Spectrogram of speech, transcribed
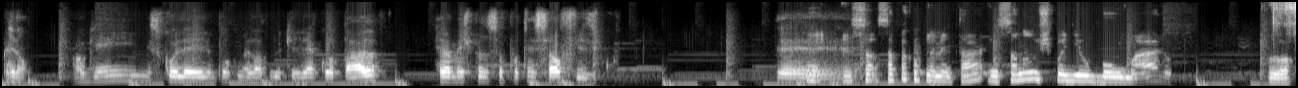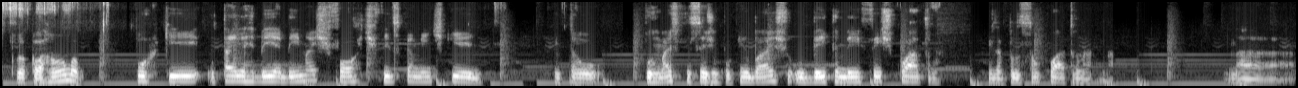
perdão, alguém escolha ele um pouco mais alto do que ele é cotado, realmente pelo seu potencial físico. É... É, só, só para complementar, eu só não escolhi o Bomaro pro, pro Oklahoma porque o Tyler Bay é bem mais forte fisicamente que ele. Então, por mais que seja um pouquinho baixo, o Bay também fez 4 fez a posição 4 na, na,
